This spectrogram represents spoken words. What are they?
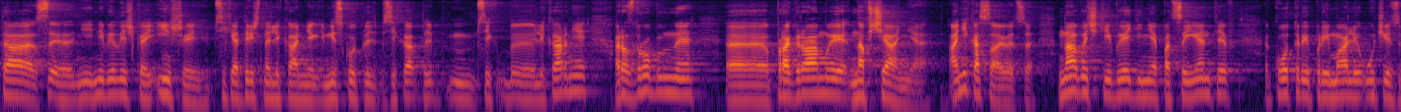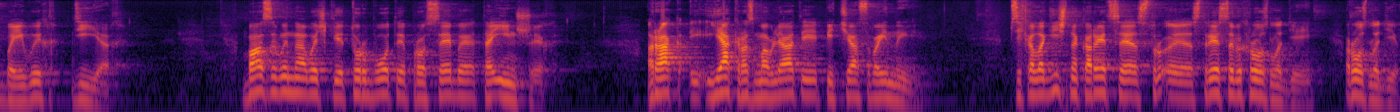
та е, іншої психіатричної лікарні, міської психо, псих, е, лікарні розроблені е, програми навчання. Вони касаються навички ведення пацієнтів, котрі приймали участь в бойових діях, базові навички турботи про себе та інших, як розмовляти під час війни, психологічна корекція стру- е, стресових розладів, розладів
